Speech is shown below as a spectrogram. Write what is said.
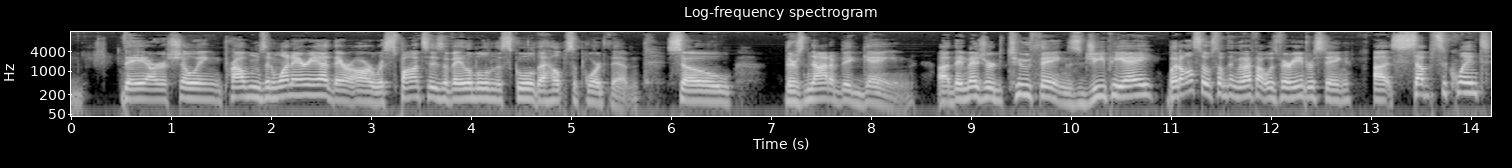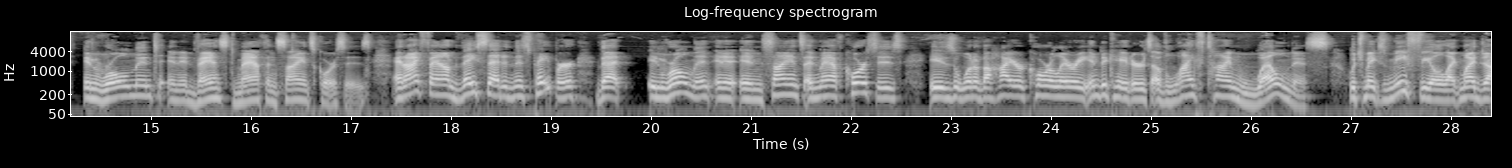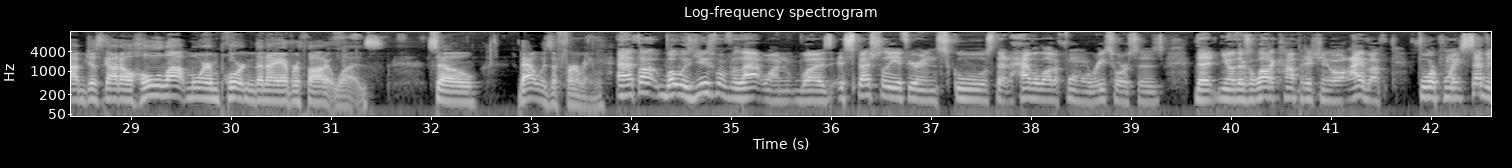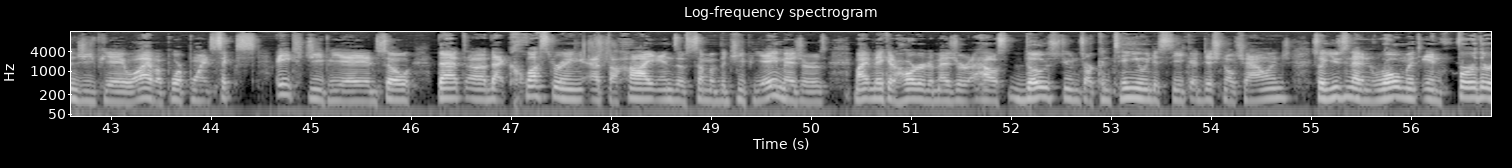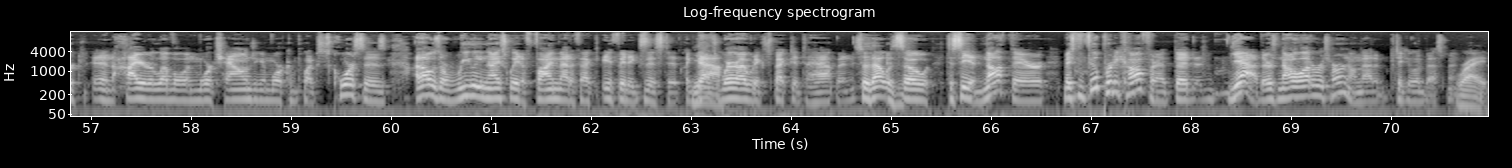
they are showing problems in one area, there are responses available in the school to help support them. So there's not a big gain. Uh, they measured two things GPA, but also something that I thought was very interesting uh, subsequent enrollment in advanced math and science courses. And I found they said in this paper that enrollment in, in science and math courses is one of the higher corollary indicators of lifetime wellness, which makes me feel like my job just got a whole lot more important than I ever thought it was. So that was affirming. And I thought what was useful for that one was, especially if you're in schools that have a lot of formal resources, that, you know, there's a lot of competition. Well, I have a 4.7 GPA. Well, I have a 4.68 GPA, and so that uh, that clustering at the high ends of some of the GPA measures might make it harder to measure how those students are continuing to seek additional challenge. So using that enrollment in further and higher level and more challenging and more complex courses, I thought was a really nice way to find that effect if it existed. Like Yeah. that's where I would expect it to happen. So that was- And so to see it not there makes me feel pretty confident that yeah, there's not a lot of return on that particular investment. Right.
